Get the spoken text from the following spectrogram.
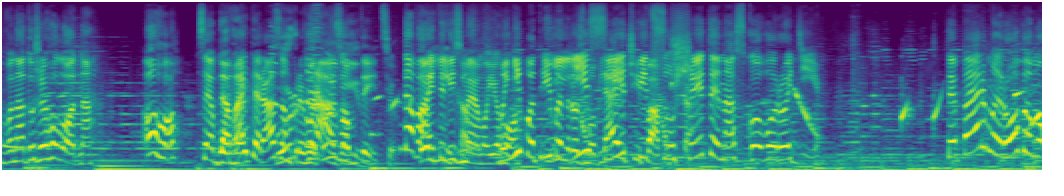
Вона дуже голодна. Ого, це бургер. Давайте разом приготуємо птицю. Давайте Поїхали. візьмемо його. Мені потрібен Її розмовляючий слід бабушка. підсушити на сковороді. Тепер ми робимо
